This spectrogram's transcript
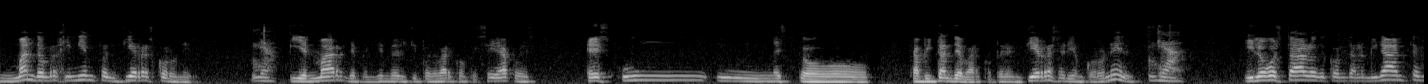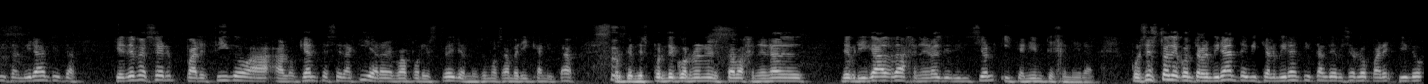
manda un regimiento en tierra es coronel. Y en mar, dependiendo del tipo de barco que sea, pues es un, esto capitán de barco, pero en tierra sería un coronel. Y luego está lo de contraalmirante, vicealmirante y tal, que debe ser parecido a, a, lo que antes era aquí, ahora va por estrellas, nos hemos americanizado, porque después de coronel estaba general de brigada, general de división y teniente general. Pues esto de contraalmirante, vicealmirante y tal debe ser lo parecido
